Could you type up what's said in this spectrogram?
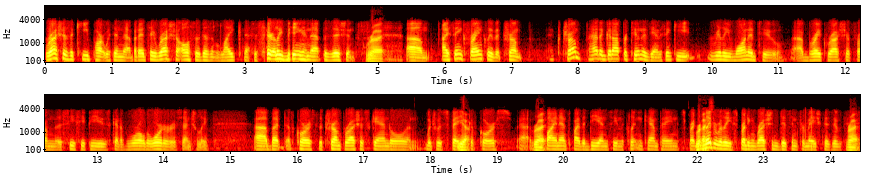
Russia is a key part within that, but I'd say Russia also doesn't like necessarily being in that position. Right. Um, I think, frankly, that Trump Trump had a good opportunity, and I think he really wanted to uh, break Russia from the CCP's kind of world order, essentially. Uh, but of course, the Trump-Russia scandal, and which was fake, yeah. of course, uh, right. financed by the DNC and the Clinton campaign, spread, right. literally spreading Russian disinformation because right.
